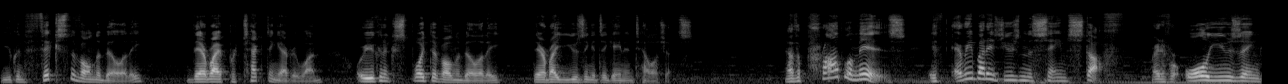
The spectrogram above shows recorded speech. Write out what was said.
You can fix the vulnerability, thereby protecting everyone, or you can exploit the vulnerability, thereby using it to gain intelligence. Now the problem is, if everybody's using the same stuff, right, if we're all using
